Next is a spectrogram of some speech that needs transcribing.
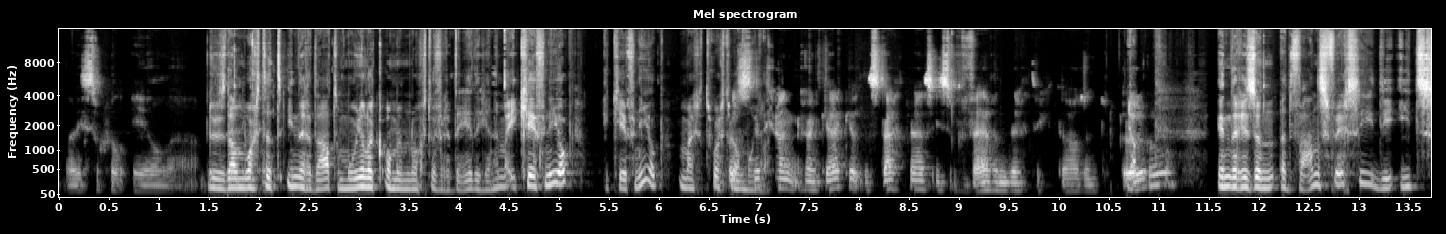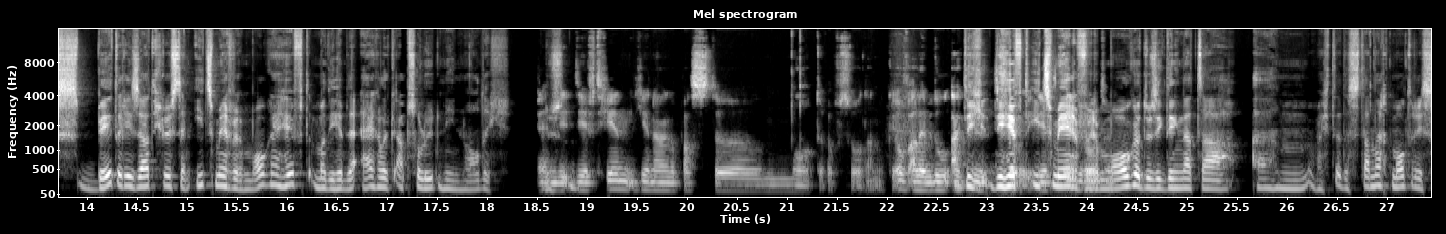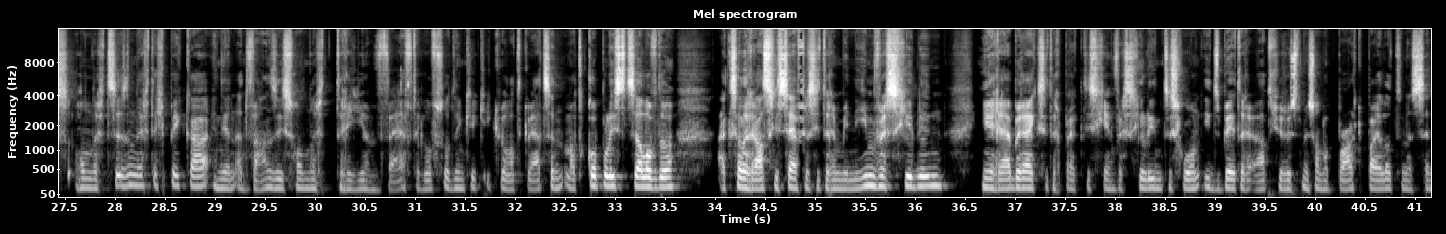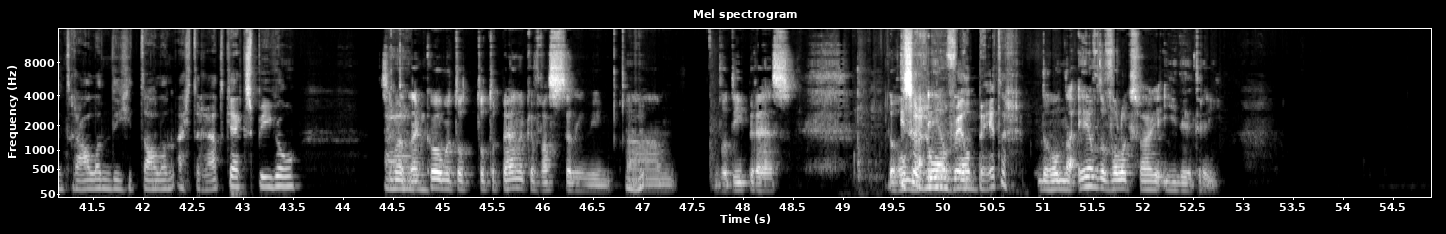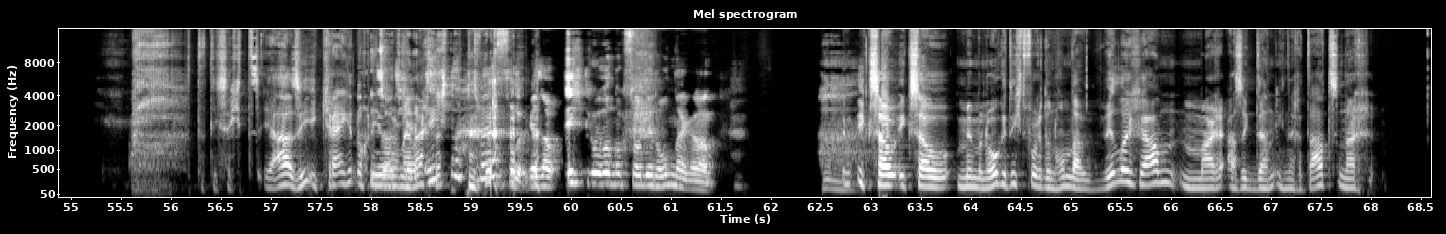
Dat is toch wel heel... Uh, dus dan wordt het inderdaad moeilijk om hem nog te verdedigen. Hè? Maar ik geef niet op. Ik geef niet op, maar het wordt wel moeilijk. Als we gaan, gaan kijken, de startprijs is 35.000 euro. Ja. En er is een advanced versie die iets beter is uitgerust en iets meer vermogen heeft, maar die heb je eigenlijk absoluut niet nodig. En dus... die, die, heeft geen, geen aangepaste motor of zo dan? Of, allee, bedoel, die, die, heeft iets meer vermogen, dus ik denk dat dat... Um, wacht, de standaardmotor is 136 pk en die Advance is 153 of zo, denk ik. Ik wil het kwijt zijn. Maar het koppel is hetzelfde. Acceleratiecijfers zit er een miniem verschil in. In rijbereik zit er praktisch geen verschil in. Het is gewoon iets beter uitgerust met zo'n Parkpilot en een centrale digitale achteruitkijkspiegel. Zeg maar, dan ehm, komen we tot, tot de pijnlijke vaststelling, Wim. Uh. -huh. um, voor die prijs. De Honda is er gewoon e veel beter. De Honda E of de Volkswagen ID3? Oh, dat is echt... Ja, zie, ik krijg het nog niet over mijn hart. echt nog twijfelen? Jij zou echt gewoon nog voor de Honda gaan. Ah. Ik zou, ik zou met mijn ogen dicht voor de Honda willen gaan, maar als ik dan inderdaad naar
